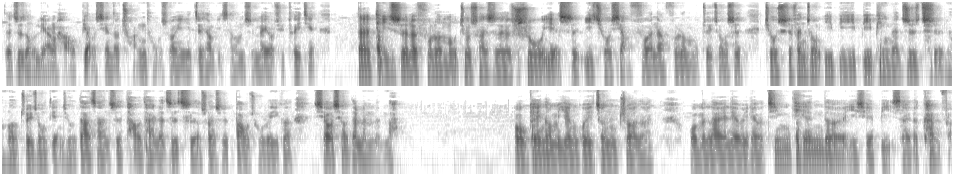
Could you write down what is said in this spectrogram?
的这种良好表现的传统，所以这场比赛我们是没有去推荐。但提示了弗洛姆，就算是输也是一球小负。那弗洛姆最终是九十分钟一比一逼平了智齿，然后最终点球大战是淘汰了智齿，算是爆出了一个小小的冷门吧。OK，那我们言归正传啊，我们来聊一聊今天的一些比赛的看法。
